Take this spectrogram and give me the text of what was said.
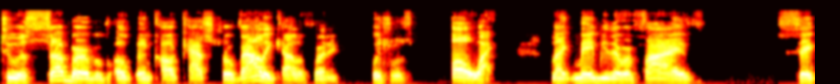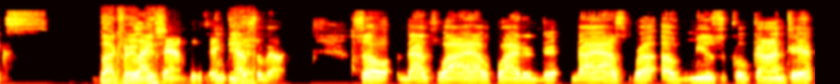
to a suburb of Oakland called Castro Valley, California, which was all white. Like maybe there were five, six Black black families. families in Yeah. Castro Valley. So that's why I have quite a di- diaspora of musical content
